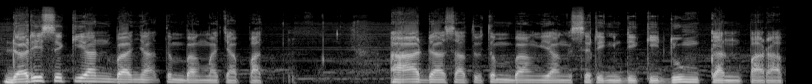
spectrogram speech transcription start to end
Dari sekian banyak tembang Macapat, ada satu tembang yang sering dikidungkan para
